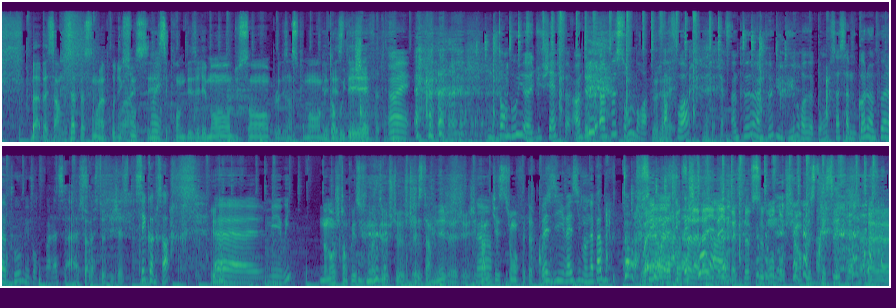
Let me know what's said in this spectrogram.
Bah, bah c'est un peu ça de toute façon dans la production, Ouais. c'est Ouais. prendre des éléments, du sample, des instruments, Des des tambouilles des chefs, attends. Ouais. une tambouille euh, du chef, un peu, un peu sombre Ouais. parfois, un peu, un peu lugubre. Euh, Bon, ça, ça me colle un peu à la peau, mais bon, voilà, ça, Ça reste digeste. c'est comme ça. Et donc- Euh, mais oui, Non, non, je t'en prie, excuse-moi, je te, je te laisse terminer. J'ai- plein de questions en fait à te poser. vas-y, vas-y, mais on n'a pas beaucoup de temps. Ouais, sais, ouais, euh, pour ça, là, il- là, là. il me reste 9 secondes, donc je suis un peu stressé. Euh,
